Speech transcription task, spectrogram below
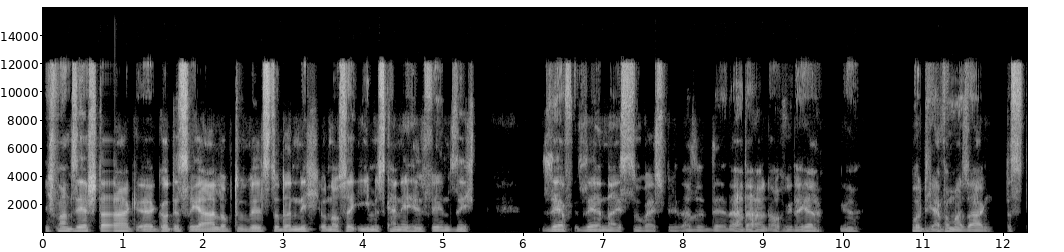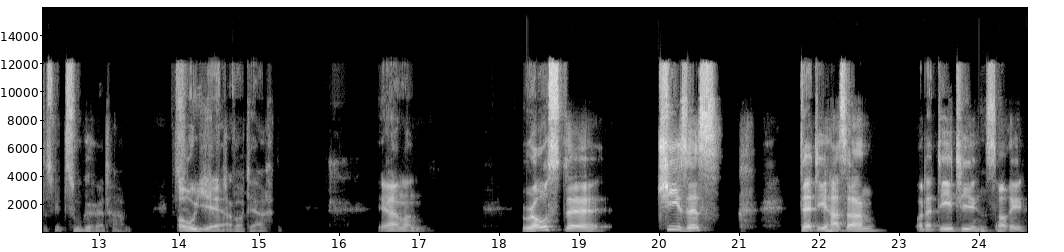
ich fand sehr stark, äh, Gott ist real, ob du willst oder nicht, und außer ihm ist keine Hilfe in Sicht. Sehr, sehr nice zum Beispiel. Also da hat er halt auch wieder, ja, ja. Wollte ich einfach mal sagen, dass, dass wir zugehört haben. oh yeah. Auf Worte achten. Ja, Mann. Roast the Cheeses Daddy Hassan oder Deti, sorry,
